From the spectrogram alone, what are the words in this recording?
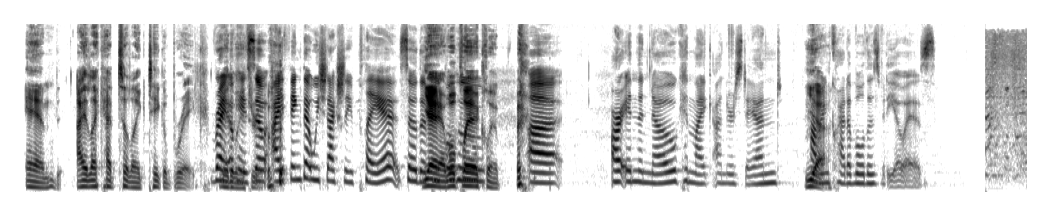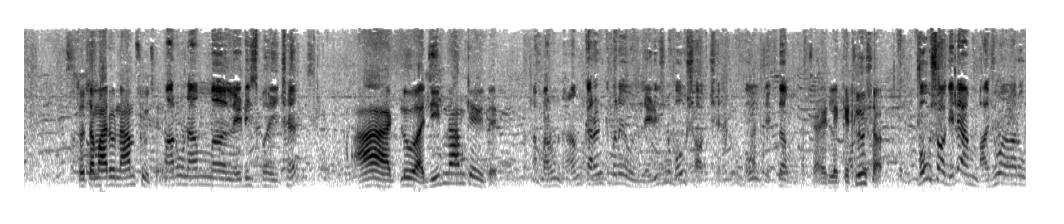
and I like had to like take a break. right, okay, so. I think that we should actually play it so the yeah, yeah, we'll play a clip. uh, are in the know can like understand how Yeah. incredible this video is. તો તમારું નામ શું છે મારું નામ લેડીઝ ભાઈ છે આ આટલું અજીબ નામ કેવી રીતે આ મારું નામ કારણ કે મને લેડીઝનો બહુ શોખ છે બહુ જ એકદમ અચ્છા એટલે કેટલું શોખ બહુ શોખ એટલે આમ બાજુમાં મારું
